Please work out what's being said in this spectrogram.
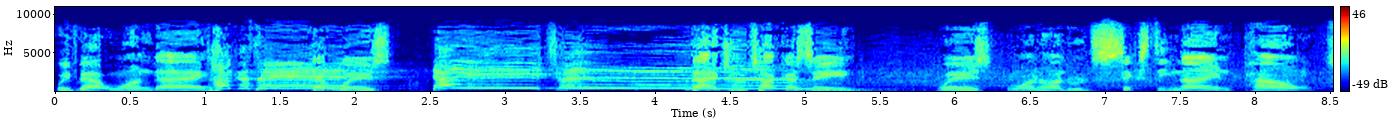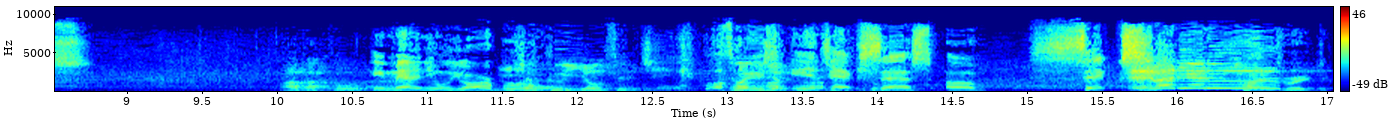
We've got one guy that weighs Daiju Takase weighs 169 pounds. Emmanuel Yarbrough weighs in excess of 600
